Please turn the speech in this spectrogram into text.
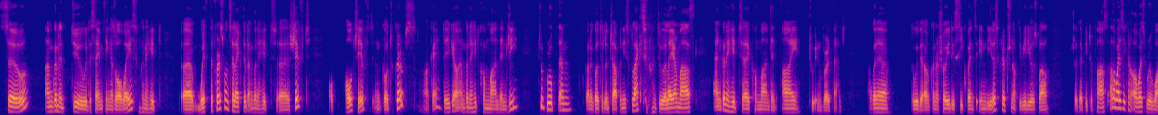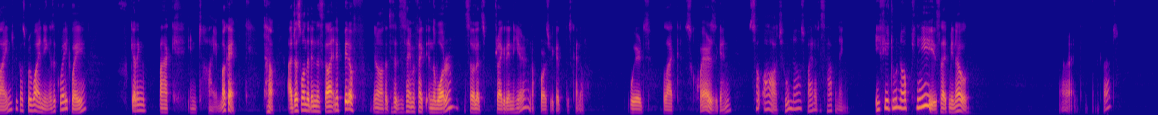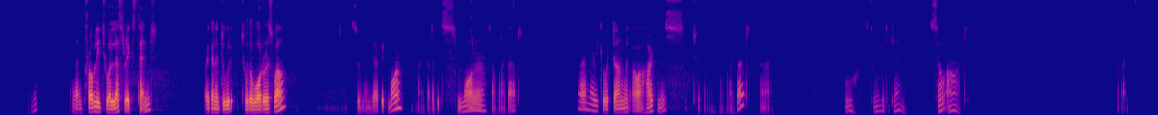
So I'm going to do the same thing as always. I'm going to hit, uh, with the first one selected, I'm going to hit uh, Shift, or hold Shift and go to Curves. Okay, there you go. I'm going to hit Command and G to group them, I'm gonna go to the Japanese flag to do a layer mask and gonna hit uh, Command and I to invert that. I'm gonna the, I'm going to show you the sequence in the description of the video as well, should that be too fast. Otherwise, you can always rewind, because rewinding is a great way of getting back in time. Okay, now, I just wanted in the sky and a bit of, you know, that's the same effect in the water. So let's drag it in here, and of course we get this kind of weird black squares again. So odd, who knows why that is happening? If you do know, please let me know. All right, like that. And then probably to a lesser extent, we're going to do it to the water as well. Zoom in there a bit more, make that a bit smaller, something like that. And maybe go down with our hardness to something like that. All right. Ooh, it's doing it again. So odd.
